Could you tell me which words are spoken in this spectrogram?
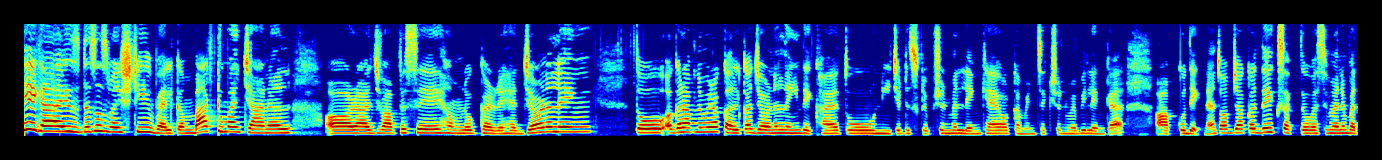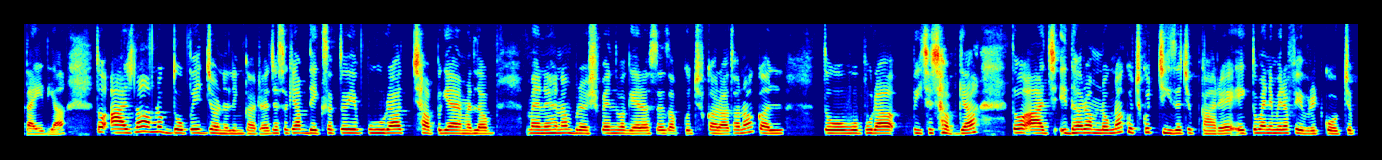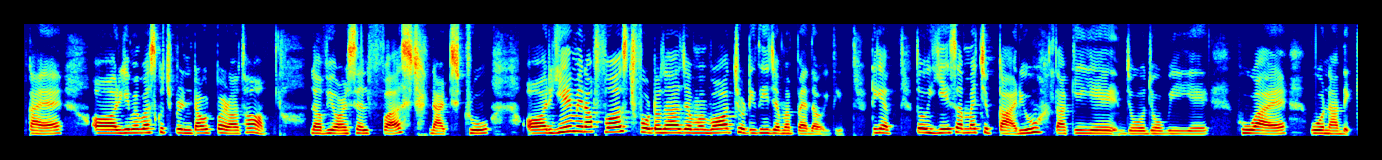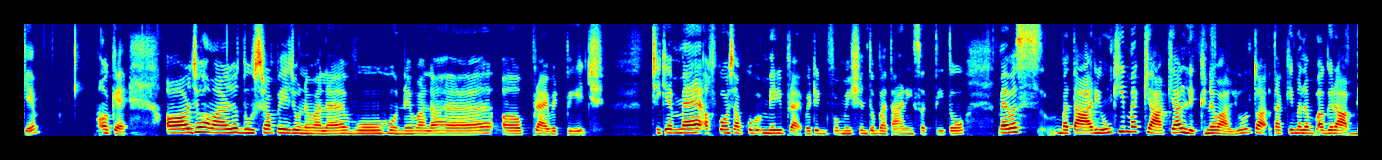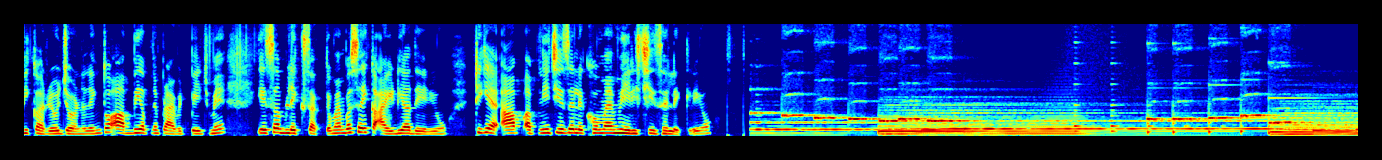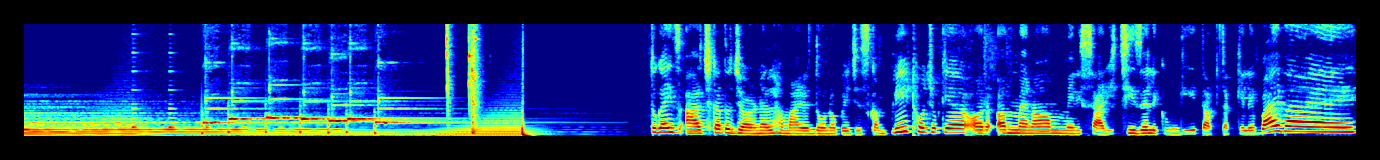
Hey guys this is Mishti welcome back to my channel और आज वापस से हम लोग कर रहे हैं जर्नलिंग तो अगर आपने मेरा कल का जर्नल नहीं देखा है तो नीचे डिस्क्रिप्शन में लिंक है और कमेंट सेक्शन में भी लिंक है। आपको देखना है तो आप जाकर देख सकते हो, वैसे मैंने बता ही दिया। तो आज ना हम लोग दो पेज जर्नलिंग कर रहे हैं। जैसे कि आप देख सकते हो, ये पूरा छप गया है। मतलब मैंने, है ना ब्रश पेन वगैरह से सब कुछ करा था ना कल तो वो पूरा पीछे छप गया। तो आज इधर हम लोग ना कुछ कुछ चीज़ें चिपका रहे हैं। एक तो मैंने मेरा फेवरेट कोट चिपकाया है और ये मैं बस कुछ प्रिंट आउट पड़ा था। Love yourself first that's true और ये मेरा फ़र्स्ट फ़ोटो था जब मैं बहुत छोटी थी, जब मैं पैदा हुई थी। ठीक है? तो ये सब मैं चिपका रही हूँ ताकि ये जो जो भी ये हुआ है, वो ना दिखे। Okay okay. और जो हमारा जो दूसरा पेज होने वाला है, वो होने वाला है प्राइवेट पेज ठीक है, मैं ऑफ़ कोर्स आपको मेरी प्राइवेट इन्फॉर्मेशन तो बता नहीं सकती तो मैं बस बता रही हूँ कि मैं क्या क्या लिखने वाली हूँ ताकि मतलब अगर आप भी कर रहे हो जर्नलिंग तो आप भी अपने प्राइवेट पेज में ये सब लिख सकते हो। मैं बस एक आइडिया दे रही हूँ, ठीक है, आप अपनी चीज़ें लिखो, मैं मेरी चीज़ें लिख रही हूँ। तो गाइज़ आज का तो जर्नल हमारे दोनों पेजेस कंप्लीट हो चुके हैं और अब मैं ना मेरी सारी चीज़ें लिखूँगी। तब तक के लिए बाय बाय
